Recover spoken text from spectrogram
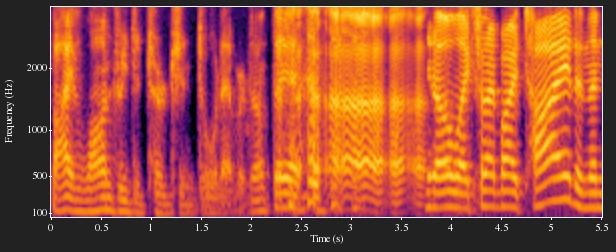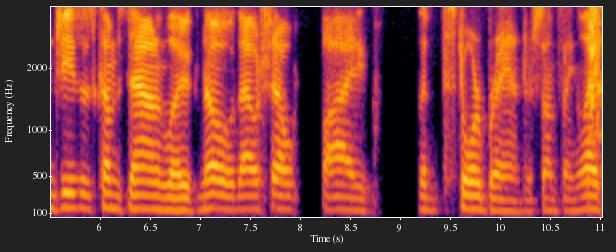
buy laundry detergent or whatever, don't they? you know, like, should I buy Tide? And then Jesus comes down and like, no, thou shalt buy the store brand or something like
